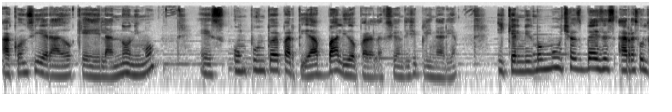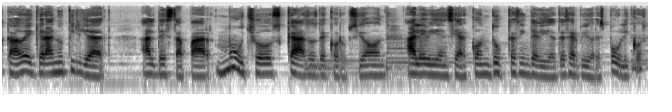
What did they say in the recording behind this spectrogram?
ha considerado que el anónimo es un punto de partida válido para la acción disciplinaria, y que el mismo muchas veces ha resultado de gran utilidad al destapar muchos casos de corrupción, al evidenciar conductas indebidas de servidores públicos,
